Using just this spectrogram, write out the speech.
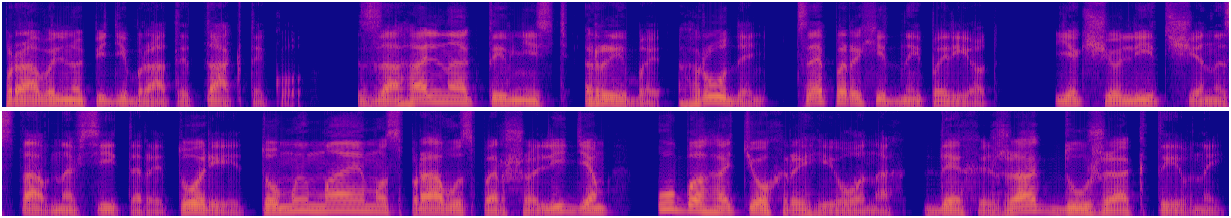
правильно підібрати тактику. Загальна активність риби, грудень це перехідний період. Якщо лід ще не став на всій території, то ми маємо справу з першоліддям у багатьох регіонах, де хижак дуже активний.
